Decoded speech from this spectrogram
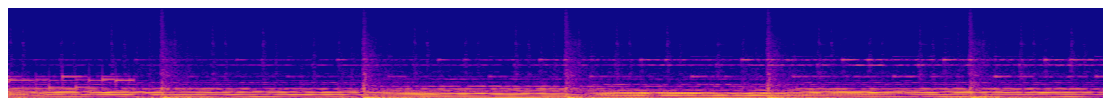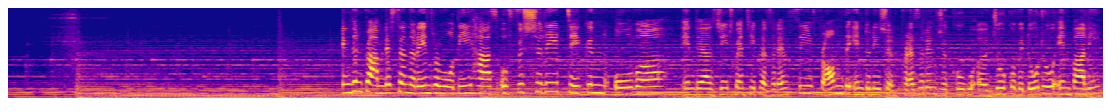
Indian Prime Minister Narendra Modi has officially taken over India's G20 presidency from the Indonesian President Joko, uh, Joko Widodo in Bali.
